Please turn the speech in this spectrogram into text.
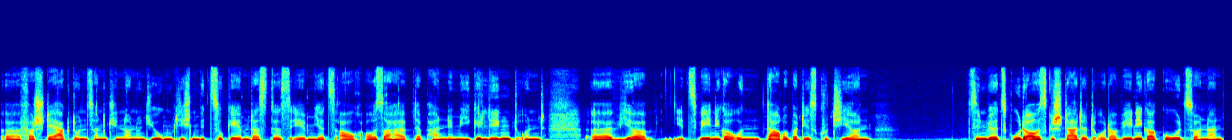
äh, verstärkt unseren Kindern und Jugendlichen mitzugeben, dass das eben jetzt auch außerhalb der Pandemie gelingt und äh, wir jetzt weniger darüber diskutieren, sind wir jetzt gut ausgestattet oder weniger gut, sondern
